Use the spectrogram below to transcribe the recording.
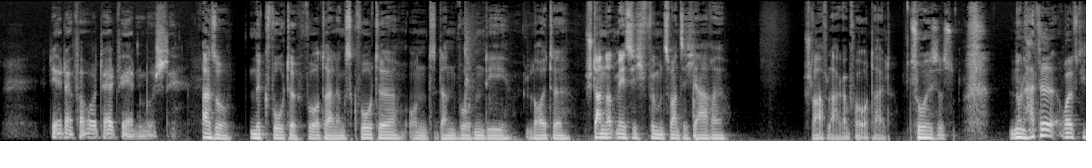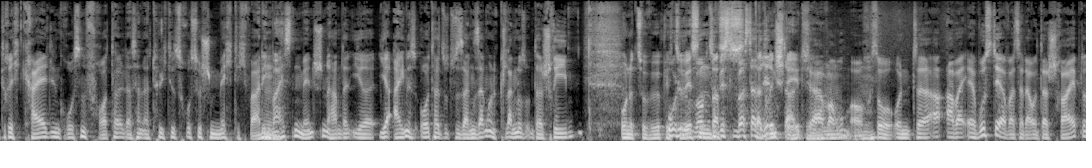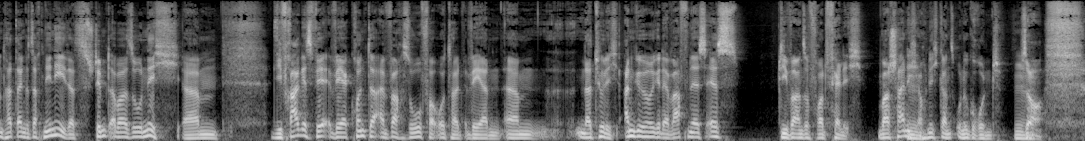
der da verurteilt werden musste. Also eine Quote, Verurteilungsquote und dann wurden die Leute standardmäßig 25 Jahre Straflager verurteilt. So ist es. Nun hatte Rolf Dietrich Keil den großen Vorteil, dass er natürlich des Russischen mächtig war. Die mhm. meisten Menschen haben dann ihre, ihr eigenes Urteil sozusagen sang- und klanglos unterschrieben. Ohne zu wirklich Ohne zu, wissen, zu wissen, was, da, drin steht. Ja, warum auch. Mhm. So. Und, äh, aber er wusste ja, was er da unterschreibt und hat dann gesagt, nee, nee, das stimmt aber so nicht. Ähm, die Frage ist, wer, wer konnte einfach so verurteilt werden? Ähm, natürlich, Angehörige der Waffen-SS, die waren sofort fällig. Wahrscheinlich mhm. auch nicht ganz ohne Grund. Mhm. So.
